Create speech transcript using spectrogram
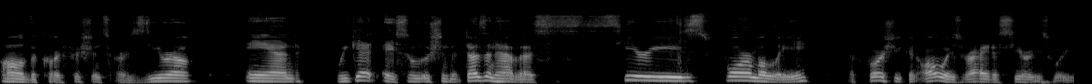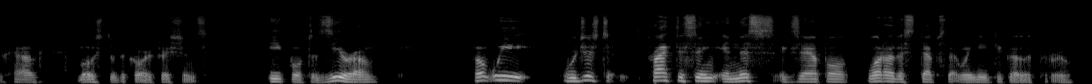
all of the coefficients are 0. And we get a solution that doesn't have a series formally. Of course, you can always write a series where you have most of the coefficients equal to 0. But we we're just practicing in this example, what are the steps that we need to go through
